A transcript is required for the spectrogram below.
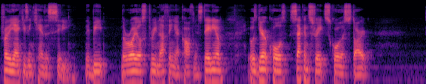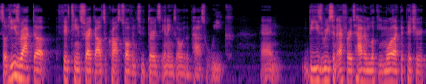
for the Yankees in Kansas City. They beat the Royals 3 0 at Kauffman Stadium. It was Gerrit Cole's second straight scoreless start. So he's racked up 15 strikeouts across 12 and two thirds innings over the past week. And these recent efforts have him looking more like the pitcher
